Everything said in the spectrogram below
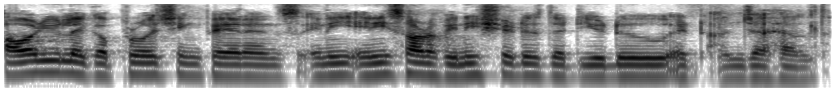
how are you like approaching parents any any sort of initiatives that you do at anja health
